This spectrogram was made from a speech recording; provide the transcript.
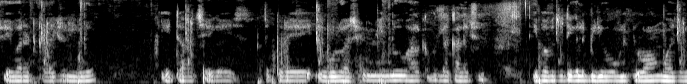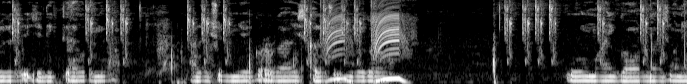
ফেভারিট কালেকশনগুলো এটা আছে গাইস তারপরে এগুলো আছে মানে এগুলো হালকা পাতলা কালেকশন এইভাবে দিতে গেলে ভিডিও অনেক লং হয়ে যাবে। এই যে দেখতে থাকো তোমরা। কালেকশন এনজয় করো গাইস কালেকশন এনজয় করো। ও মাই গড গাইস মানে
